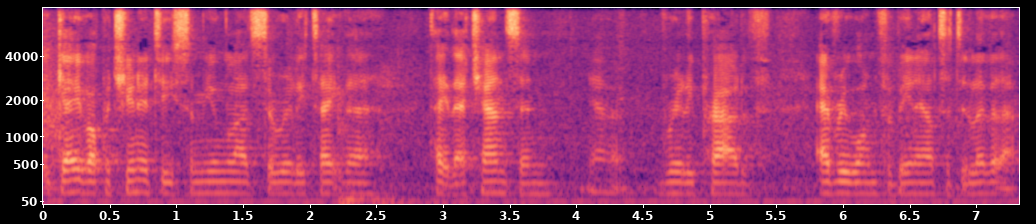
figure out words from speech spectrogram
it gave opportunities some young lads to really take their take their chance. And yeah, really proud of everyone for being able to deliver that.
